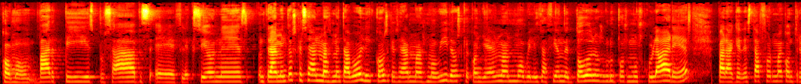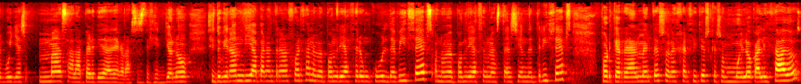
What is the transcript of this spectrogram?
como burpees, push-ups, eh, flexiones, entrenamientos que sean más metabólicos, que sean más movidos, que conlleven más movilización de todos los grupos musculares para que de esta forma contribuyes más a la pérdida de grasa. Es decir, yo no, si tuviera un día para entrenar fuerza, no me pondría a hacer un cool de bíceps o no me pondría a hacer una extensión de tríceps, porque realmente son ejercicios que son muy localizados,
